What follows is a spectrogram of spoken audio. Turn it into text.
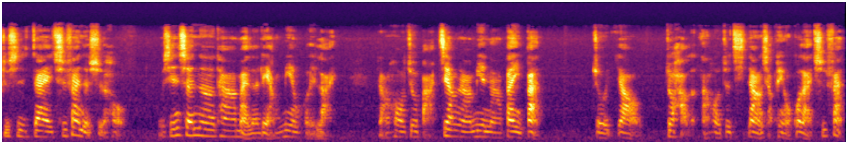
就是在吃饭的时候，我先生呢，他买了凉面回来，然后就把酱啊面啊拌一拌，就要就好了，然后就让小朋友过来吃饭。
